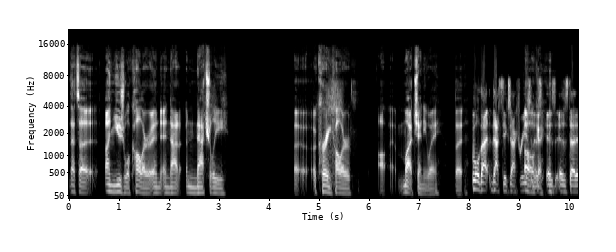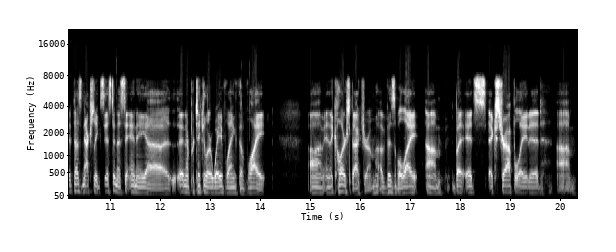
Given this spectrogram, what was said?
that's a unusual color and and not a naturally uh, occurring color uh, much anyway. But Well, that that's the exact reason Oh, okay. is, is is that it doesn't actually exist in a in a uh, in a particular wavelength of light um, in the color spectrum of visible light, um, but it's extrapolated, um,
